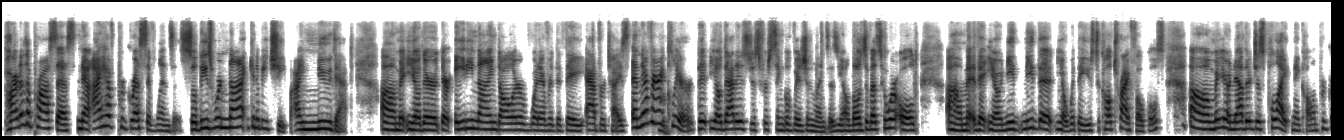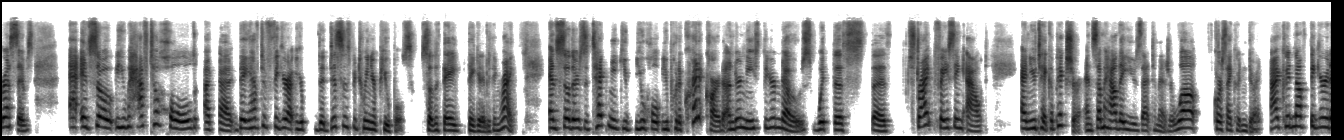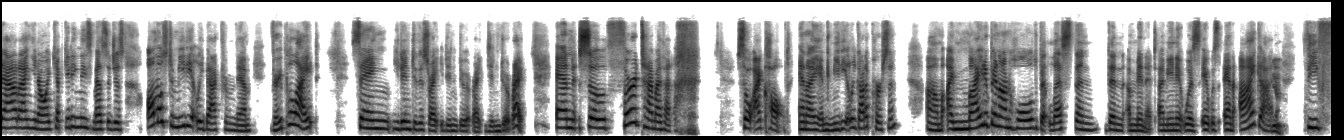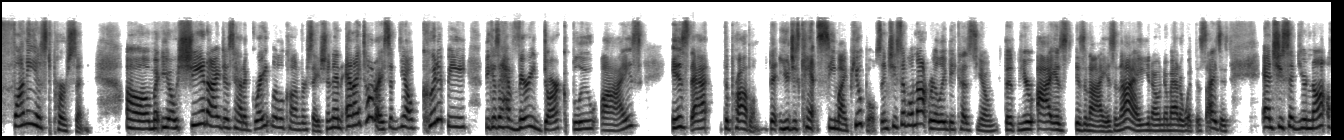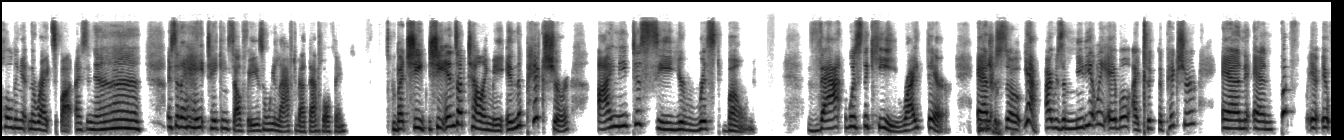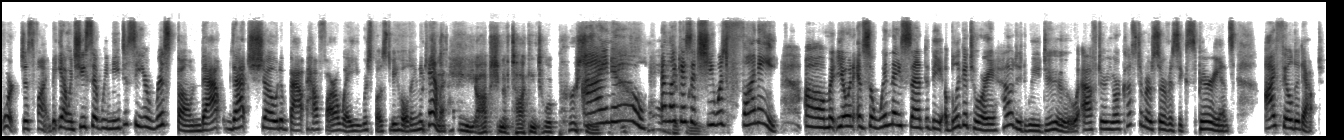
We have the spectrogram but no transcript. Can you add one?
part of the process now i have progressive lenses so these were not going to be cheap i knew that um, you know they're they're $89 whatever that they advertise and they're very hmm. clear that you know that is just for single vision lenses you know those of us who are old um, that you know need need the you know what they used to call trifocals um, you know now they're just polite and they call them progressives and so you have to hold a, they have to figure out your the distance between your pupils so that they they get everything right. And so there's a technique you you hold you put a credit card underneath your nose with the the stripe facing out and you take a picture. And somehow they use that to measure. Well of course i couldn't do it. I could not figure it out. I you know i kept getting these messages almost immediately back from them very polite saying you didn't do this right. You didn't do it right. You didn't do it right. And so third time i thought so I called and I immediately got a person. Um, I might have been on hold, but less than than a minute. I mean, it was it was, and I got yeah. the funniest person. Um, you know, she and I just had a great little conversation, and and I told her, I said, you know, could it be because I have very dark blue eyes? Is that the problem that you just can't see my pupils. And she said well not really because you know the your eye is is an eye is an eye you know no matter what the size is. And she said you're not holding it in the right spot. I said nah. I said i hate taking selfies and we laughed about that whole thing. But she she ends up telling me in the picture i need to see your wrist bone. That was the key right there. And so yeah i was immediately able i took the picture and and poof, it, it, worked just fine. But yeah when she said we need to see your wrist bone that that showed about how far away you were supposed to be holding the camera. the option of talking to a person. I know. And like different. i said she was funny. Um you know and, and so when they sent the obligatory how did we do? after your customer service experience i filled it out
